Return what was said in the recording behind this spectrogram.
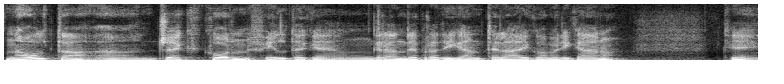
una volta uh, Jack Cornfield, che è un grande praticante laico americano, che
